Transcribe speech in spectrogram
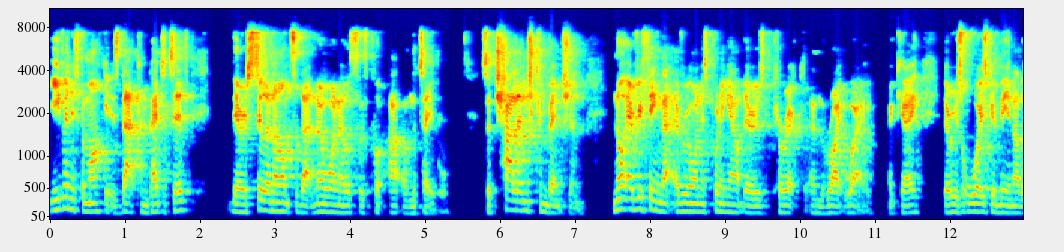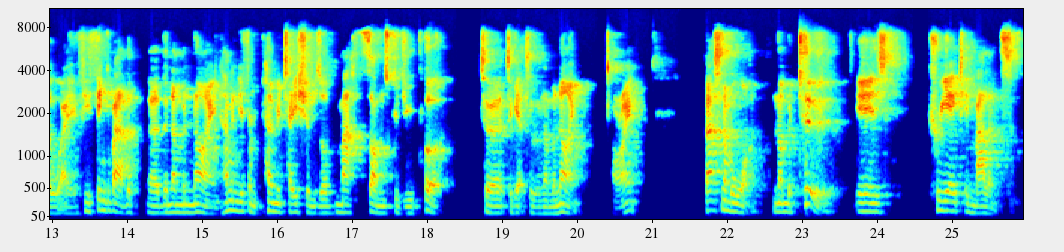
even if the market is that competitive, there is still an answer that no one else has put out on the table. So challenge convention. Not everything that everyone is putting out there is correct and the right way. Okay, there is always going to be another way. If you think about the uh, the number nine, how many different permutations of math sums could you put to to get to the number nine? All right, that's number one. Number two is create imbalance.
